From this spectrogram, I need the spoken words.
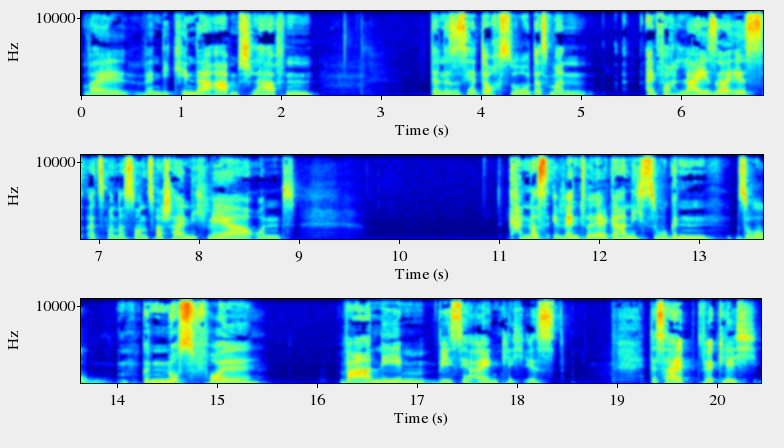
Weil wenn die Kinder abends schlafen, dann ist es ja doch so, dass man einfach leiser ist, als man das sonst wahrscheinlich wäre und kann das eventuell gar nicht so, gen so genussvoll wahrnehmen, wie es ja eigentlich ist. Deshalb wirklich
